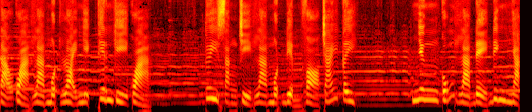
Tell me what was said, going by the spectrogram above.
đảo quả là một loại nghịch thiên kỳ quả. Tuy rằng chỉ là một điểm vỏ trái cây, Nhưng cũng là để đinh nhạc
